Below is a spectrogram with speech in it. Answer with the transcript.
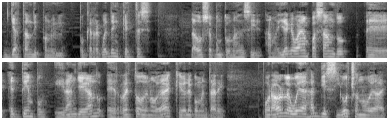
ya están disponibles. Porque recuerden que esta es la 12.1, es decir, a medida que vayan pasando eh, el tiempo, irán llegando el resto de novedades que yo le comentaré. Por ahora le voy a dejar 18 novedades,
